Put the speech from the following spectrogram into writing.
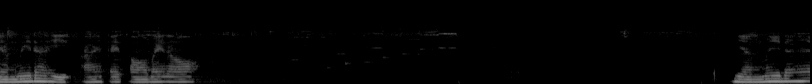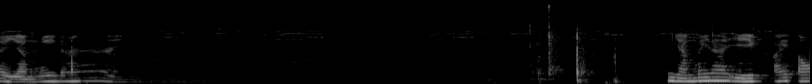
ยังไม่ได้อีกไปไปต่อไปต่อยังไม่ได้ยังไม่ได้ ยังไม่ได้อีก ไปต่อ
